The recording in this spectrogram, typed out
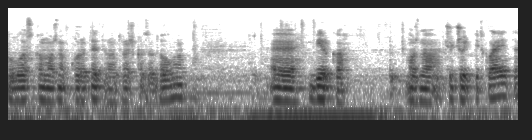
Полоска можна вкоротити, вона трошки задовго. Е, бірка можна чуть-чуть підклеїти,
